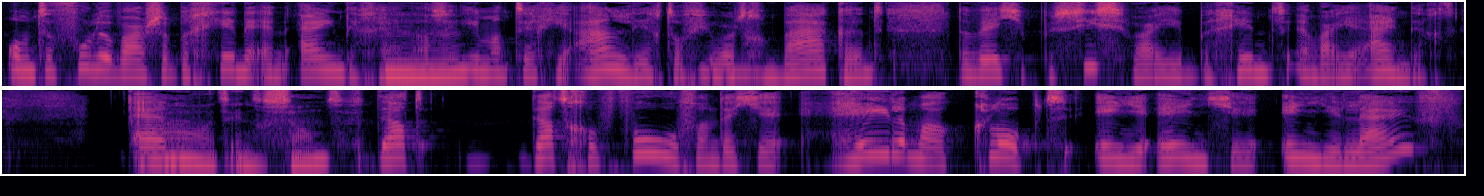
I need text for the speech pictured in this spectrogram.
om te voelen waar ze beginnen en eindigen. En als er Mhm. iemand tegen je aanligt of je wordt gebakend, dan weet je precies waar je begint en waar je eindigt. En oh, wat interessant. dat, dat gevoel van dat je helemaal klopt in je eentje, in je lijf.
